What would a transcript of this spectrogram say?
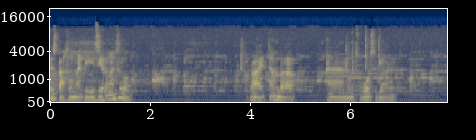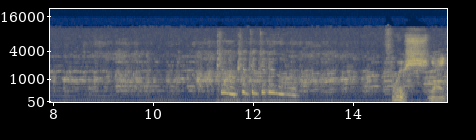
This battle might be easier than I thought. Right, Ember and water gun. Whoosh, yay.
